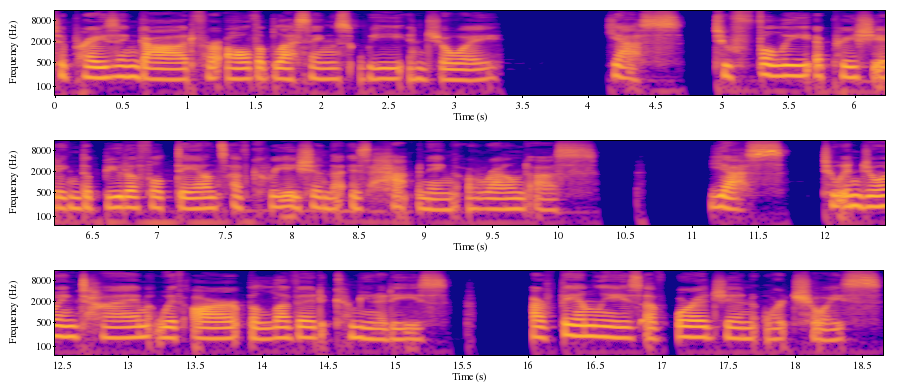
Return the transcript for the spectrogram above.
to praising God for all the blessings we enjoy. Yes to fully appreciating the beautiful dance of creation that is happening around us. Yes to enjoying time with our beloved communities, our families of origin or choice.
